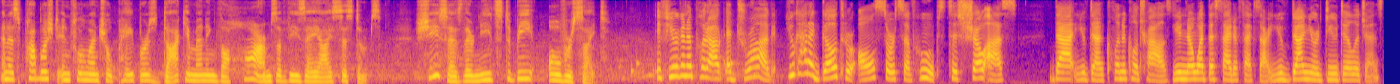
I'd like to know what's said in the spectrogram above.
and has published influential papers documenting the harms of these AI systems. She says there needs to be oversight. If you're going to put out a drug, you got to go through all sorts of hoops to show us that you've done clinical trials, you know what the side effects are, you've done your due diligence.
